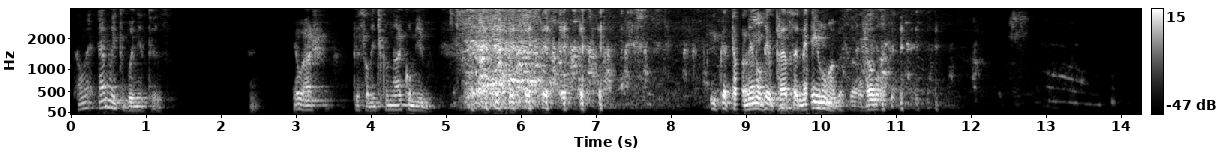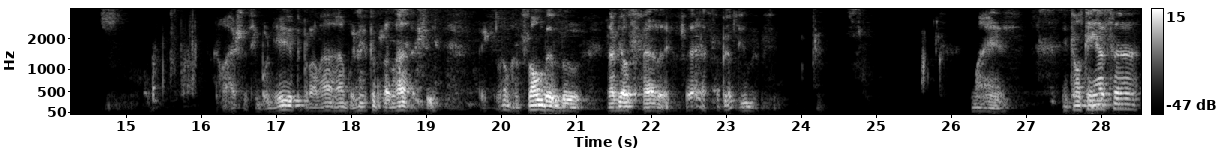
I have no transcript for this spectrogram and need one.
Então é, é muito bonito isso. Eu acho, pessoalmente, quando não é comigo. porque também não tenho pressa nenhuma, pessoal. Vamos. Eu acho assim, bonito para lá, bonito para lá, assim. Umas ondas do, da biosfera. Isso é super lindo. Assim. Mas, então tem essa,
